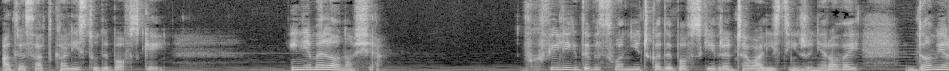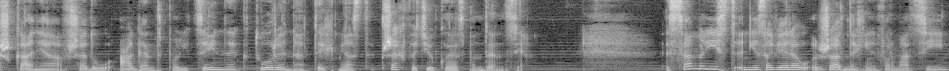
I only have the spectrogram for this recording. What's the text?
adresatka listu Dybowskiej. I nie mylono się. w chwili, gdy wysłanniczka Dybowskiej wręczała list inżynierowej, do mieszkania wszedł agent policyjny, który natychmiast przechwycił korespondencję. Sam list nie zawierał żadnych informacji,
